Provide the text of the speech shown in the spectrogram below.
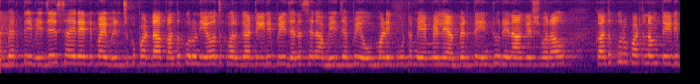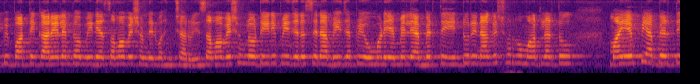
అభ్యర్థి విజయసాయిరెడ్డిపై విరుచుకుపడ్డ కందుకూరు నియోజకవర్గ టీడీపీ జనసేన బీజేపీ ఉమ్మడి కూటమి ఎమ్మెల్యే అభ్యర్థి ఇంటూరి నాగేశ్వరరావు కందుకూరు పట్టణం టీడీపీ పార్టీ కార్యాలయంలో మీడియా సమావేశం నిర్వహించారు. ఈ సమావేశంలో టీడీపీ జనసేన బీజేపీ ఉమ్మడి ఎమ్మెల్యే అభ్యర్థి ఇంటూరి నాగేశ్వరరావు మాట్లాడుతూ మా ఎంపీ అభ్యర్థి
